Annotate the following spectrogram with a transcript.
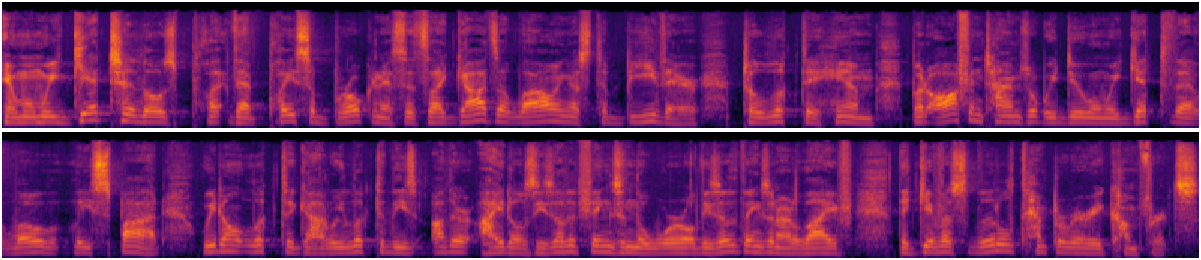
And when we get to those pl- that place of brokenness, it's like God's allowing us to be there to look to Him. But oftentimes, what we do when we get to that lowly spot, we don't look to God. We look to these other idols, these other things in the world, these other things in our life that give us little temporary comforts.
